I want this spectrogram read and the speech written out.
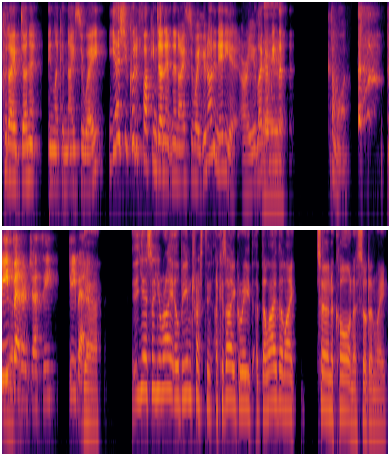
Could I have done it in like a nicer way? Yes, you could have fucking done it in a nicer way. You're not an idiot, are you? Like, yeah, I mean, yeah. the, come on, be yeah. better, Jesse. Be better. Yeah, yeah. So you're right. It'll be interesting because I agree. They'll either like turn a corner suddenly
